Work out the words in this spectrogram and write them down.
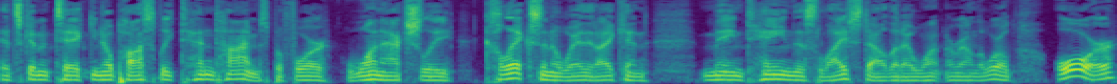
it's going to take, you know, possibly 10 times before one actually clicks in a way that I can maintain this lifestyle that I want around the world. Or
